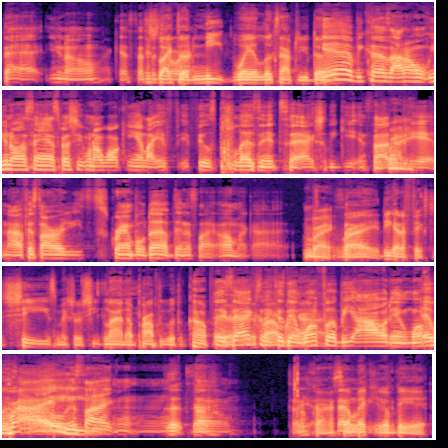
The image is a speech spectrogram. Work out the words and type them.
that. You know, I guess that's It's a like the neat way it looks after you done. Yeah, because I don't, you know what I'm saying? Especially when I walk in, like, it, it feels pleasant to actually get inside Right. the bed. Now, if it's already scrambled up, then it's like, oh my God. Right. Right. You got to fix the sheets, make sure the sheet lined up properly with the comforter. Exactly, It's like, because oh my then one foot be out and one Eh, foot right. It's like. So, so, Okay, that so would making a bed.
